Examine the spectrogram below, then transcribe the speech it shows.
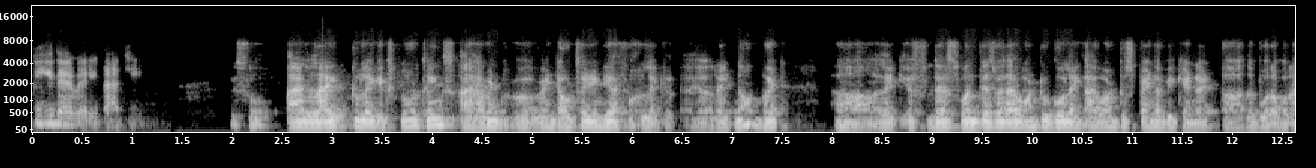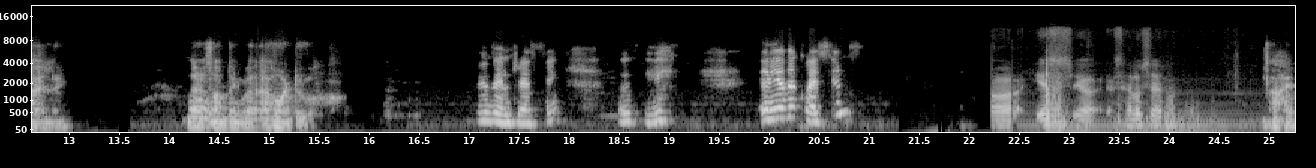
be there very badly? So I like to like explore things. I haven't uh, went outside India for like uh, right now, but uh, like if there's one place where I want to go, like I want to spend a weekend at uh, the Bora Bora Island. That's Oh. something where I want to go. That's interesting. Okay. Any other questions? Uh, yes, yeah, yes, hello, sir. Hi.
